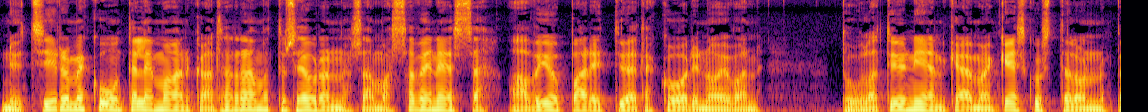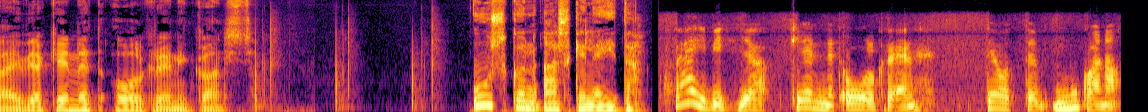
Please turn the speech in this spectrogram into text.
Nyt siirrymme kuuntelemaan Kansanraamattuseuran samassa veneessä avioparityötä koordinoivan Tuula Tynjän käymän keskustelun Päiviä Kennet Olgrenin kanssa. Uskon askeleita. Päivi ja Kennet Olgren, te olette mukana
